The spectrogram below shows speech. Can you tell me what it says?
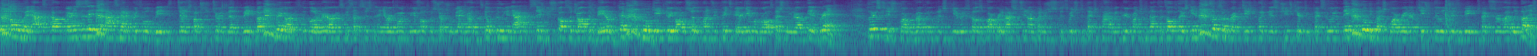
fairness, because the only way to access valid fairness is an axiomatic principle of debate, because the judge's function determines the debate, but bring arguments to the flow, bring arguments to substitution, and you're going to be results with structural advantage rather than skill, brilliant and accurate decision. You should also drop the debate or rule game theory model show the punishment creates fair game overall, especially when you're out grand. Players can cooperate rather than punishing behaviors, fails to cooperate, master two non-punishers could switch to defection time, having career punishment, that's, that's all players can. Some sort of reputation, this, choose character affects ruling, they will be punished, cooperate, reputation clearly chooses evading inspectors are liably punished.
